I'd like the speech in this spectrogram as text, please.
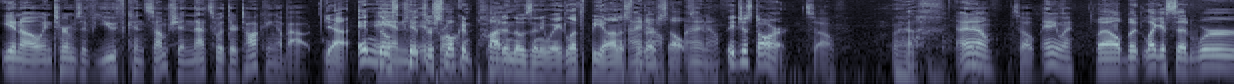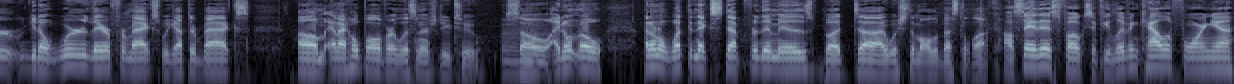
you know, in terms of youth consumption, that's what they're talking about. yeah, and those and kids are it's wrong, smoking pot but- in those anyway. Let's be honest I with know, ourselves. I know. they just are. So Ugh. I know. So anyway, Well, but like I said, we're you know we're there for Max. We got their backs, um, and I hope all of our listeners do too. Mm-hmm. So I don't know, I don't know what the next step for them is, but uh, I wish them all the best of luck. I'll say this, folks: if you live in California,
